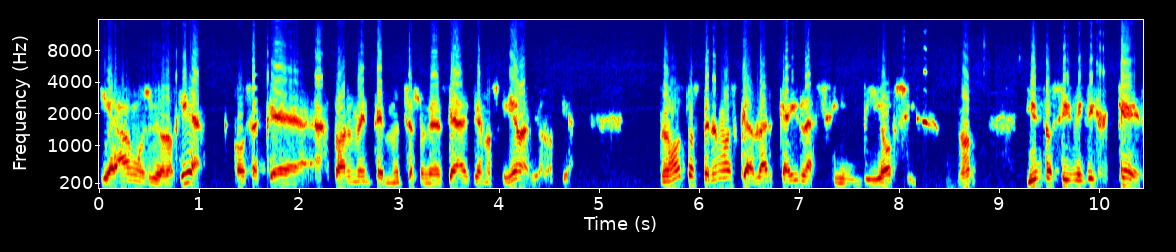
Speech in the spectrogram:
llevábamos biología, cosa que actualmente en muchas universidades ya no se lleva biología. Nosotros tenemos que hablar que hay la simbiosis, ¿no? Y esto significa que es,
